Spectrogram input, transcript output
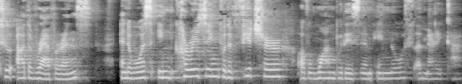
to other reverends and was encouraging for the future of Won Buddhism in North America.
